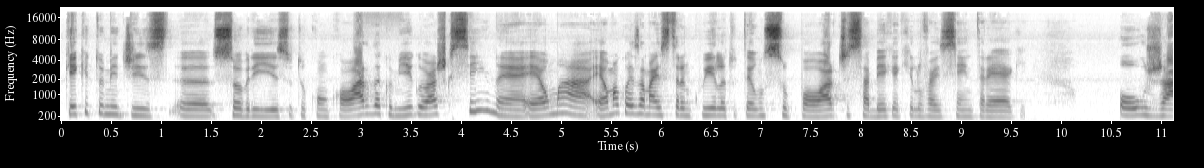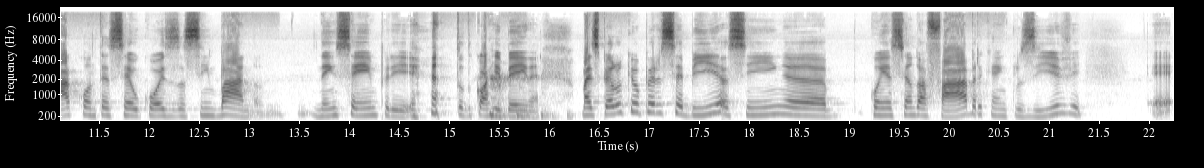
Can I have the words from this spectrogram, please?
O que que tu me diz uh, sobre isso? Tu concorda comigo? Eu acho que sim, né? É uma é uma coisa mais tranquila tu ter um suporte, saber que aquilo vai ser entregue. Ou já aconteceu coisas assim, bah, nem sempre tudo corre bem, né? Mas pelo que eu percebi, assim, uh, conhecendo a fábrica, inclusive, é,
